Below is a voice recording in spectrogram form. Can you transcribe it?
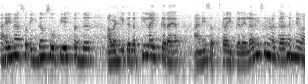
आहे ना? सो एकदम सोपी अशी पद्धत. आवडली तर नक्की लाईक करा आणि सबस्क्राईब करायला विसरू नका. धन्यवाद.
